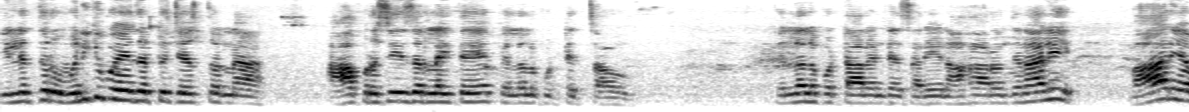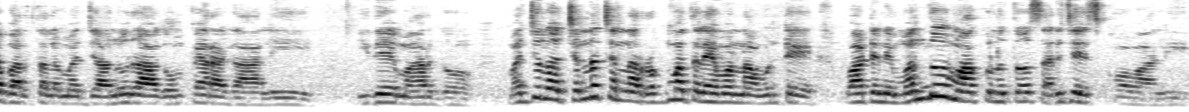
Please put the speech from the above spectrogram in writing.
వీళ్ళిద్దరూ ఉనికిపోయేటట్టు చేస్తున్న ఆ ప్రొసీజర్లు అయితే పిల్లలు పుట్టెచ్చావు. పిల్లలు పుట్టాలంటే సరైన ఆహారం తినాలి భార్య భర్తల మధ్య అనురాగం పెరగాలి. ఇదే మార్గం. మధ్యలో చిన్న చిన్న రుగ్మతలు ఏమన్నా ఉంటే వాటిని మందు మాకులతో సరి చేసుకోవాలి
